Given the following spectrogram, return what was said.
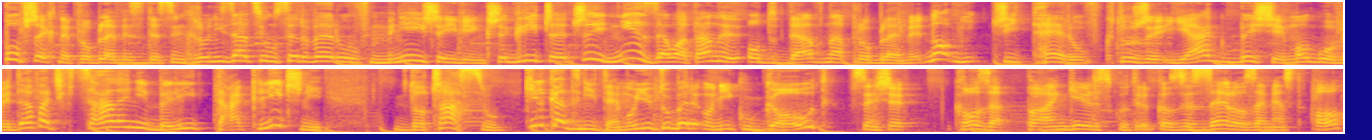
Powszechne problemy z desynchronizacją serwerów, mniejsze i większe glicze, czy niezałatane od dawna problemy, no i cheaterów, którzy jakby się mogło wydawać wcale nie byli tak liczni. Do czasu. Kilka dni temu youtuber o niku Goat, w sensie koza po angielsku tylko ze zero zamiast o,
